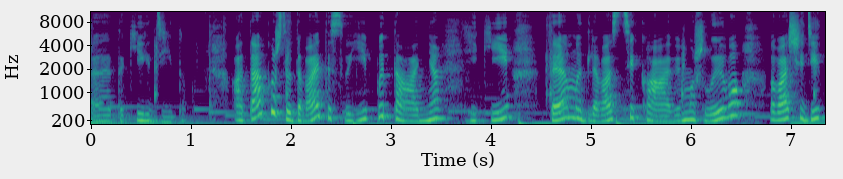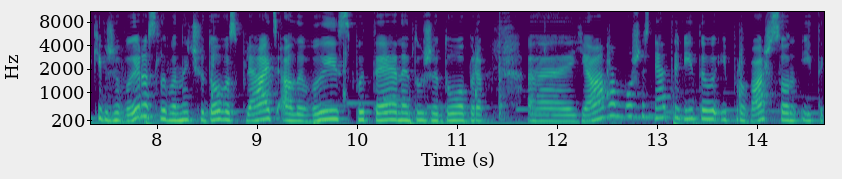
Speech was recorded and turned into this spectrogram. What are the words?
е, таких діток. А також задавайте свої питання, які теми для вас цікаві. Можливо, ваші дітки вже виросли, вони чудово сплять, але ви спите не дуже добре. Е, Я вам можу зняти відео і про ваш сон, і такі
